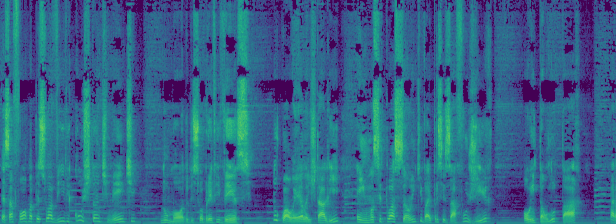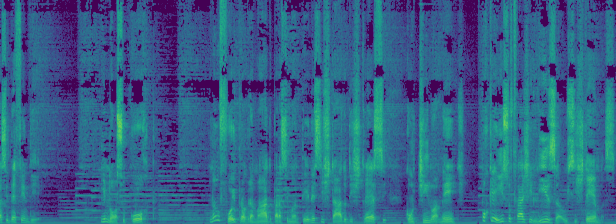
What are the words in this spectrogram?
Dessa forma, a pessoa vive constantemente no modo de sobrevivência, no qual ela está ali em uma situação em que vai precisar fugir ou então lutar para se defender. E nosso corpo não foi programado para se manter nesse estado de estresse continuamente porque isso fragiliza os sistemas,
